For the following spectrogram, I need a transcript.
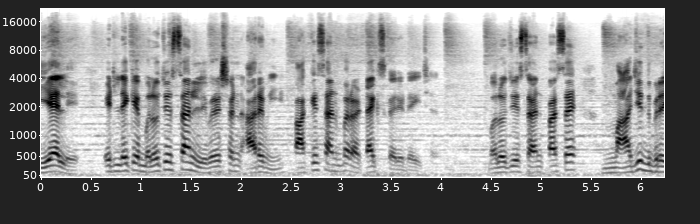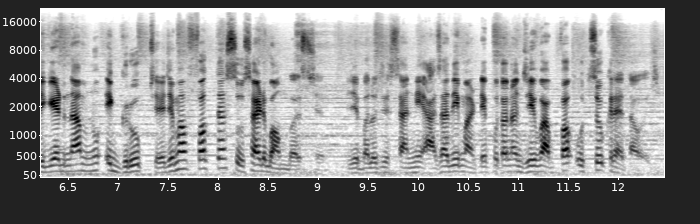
બીએલએ એટલે કે બલુચિસ્તાન લિબરેશન આર્મી પાકિસ્તાન પર અટેક્સ કરી રહી છે. બલુચિસ્તાન પાસે માજિદ બ્રિગેડ નામનું એક ગ્રુપ છે, જેમાં ફક્ત સુસાઇડ બોમ્બર્સ છે, જે બલુચિસ્તાનની આઝાદી માટે પોતાનો જીવ આપવા ઉત્સુક રહેતા હોય છે.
